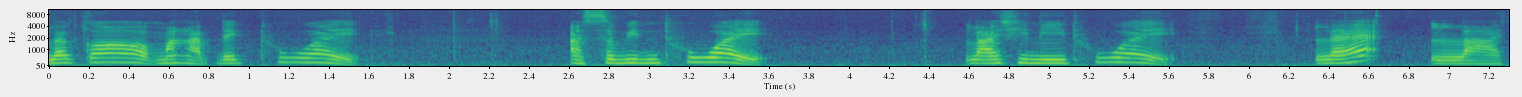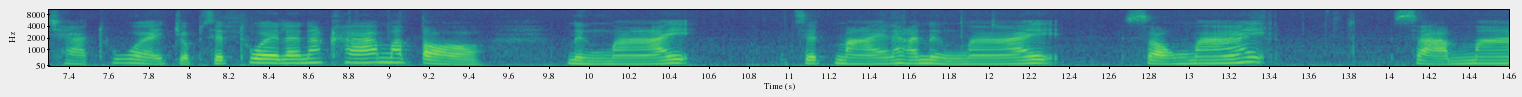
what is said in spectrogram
แล้วก็มหัดเล็กถ้วย อัศวินถ้วย ราชินีถ้วย และราชาถ้วยจบเซตถ้วยแล้วนะคะ มาต่อ 1 ไม้เซตไม้นะคะ 1 ไม้ 2 ไม้ 3 ไม้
